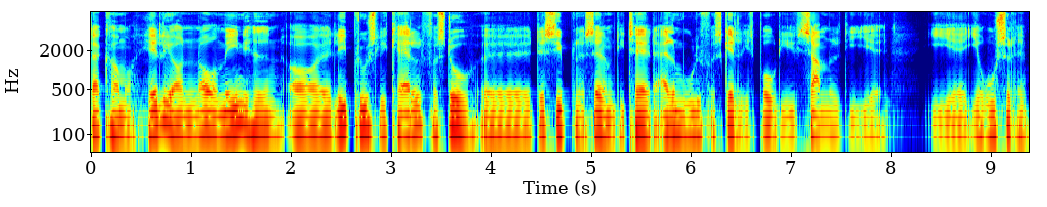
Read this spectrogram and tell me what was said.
der kommer Helligånden over menigheden, og lige pludselig kan alle forstå øh, disciplene, selvom de taler alle mulige forskellige sprog. De er samlet i, i Jerusalem.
